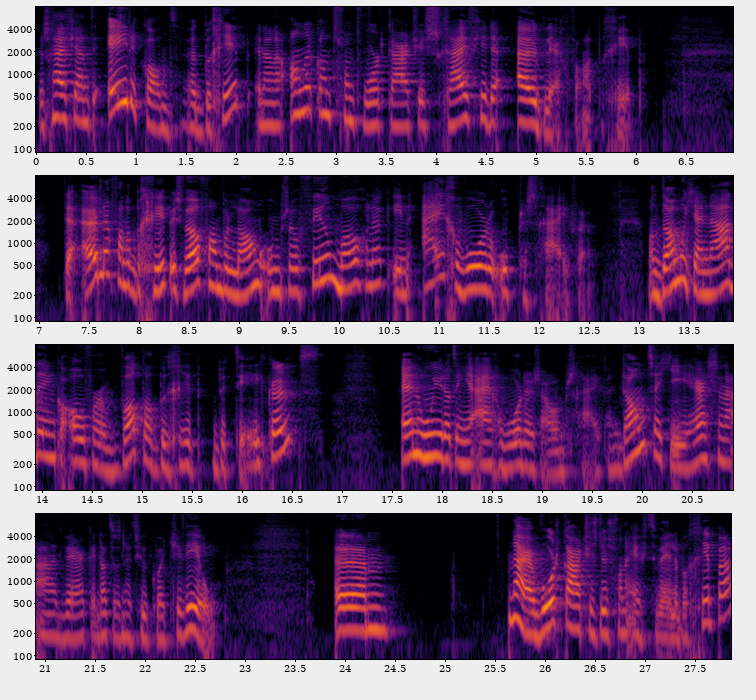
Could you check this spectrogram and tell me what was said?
Dan schrijf je aan de ene kant het begrip en aan de andere kant van het woordkaartje schrijf je de uitleg van het begrip. De uitleg van het begrip is wel van belang om zoveel mogelijk in eigen woorden op te schrijven. Want dan moet jij nadenken over wat dat begrip betekent. En hoe je dat in je eigen woorden zou omschrijven. En dan zet je je hersenen aan het werk en dat is natuurlijk wat je wil. Um, nou ja, woordkaartjes dus van eventuele begrippen.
